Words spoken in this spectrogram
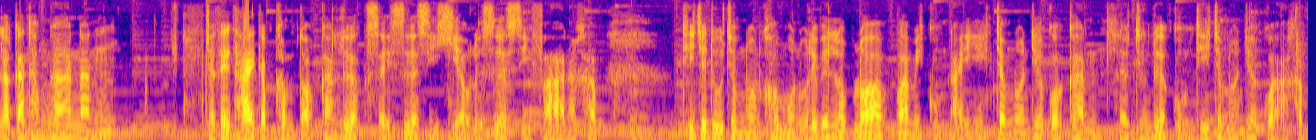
หลักการทำงานนั้นจะคล้ายๆกับคำตอบการเลือกใส่เสื้อสีเขียวหรือเสื้อสีฟ้านะครับ ที่จะดูจำนวนข้อมูลบริเวณรอบๆ ว่ามีกลุ่มไหนจำนวนเยอะกว่ากัน แล้วจึงเลือกกลุ่มที่จำนวนเยอะกว่าครับ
